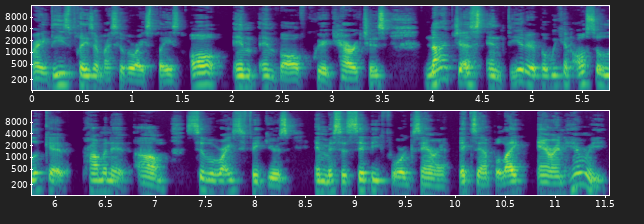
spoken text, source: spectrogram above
right? These plays are my civil rights plays, all in, involve queer characters, not just in theater, but we can also look at prominent um, civil rights figures in Mississippi, for example, like Aaron Henry,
